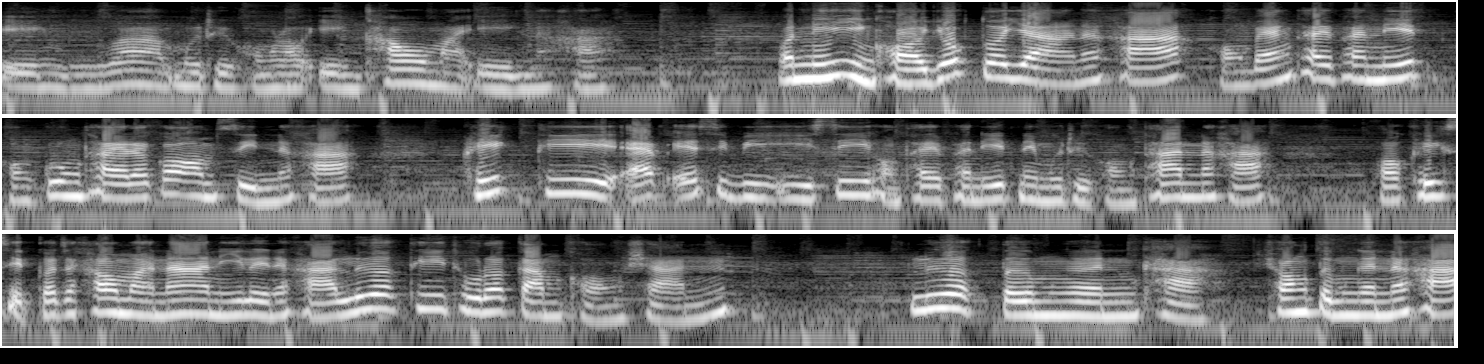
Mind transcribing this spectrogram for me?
เอง หรือว่ามือถือของเราเองเข้ามาเองนะคะ วันนี้หญิงขอยกตัวอย่างนะคะ ของแบงก์ไทยพาณิชย์ของกรุงไทยแล้วก็ออมสินนะคะ คลิกที่แอป SCB Easy ของไทยพาณิชย์ในมือถือของท่านนะคะ พอคลิกเสร็จก็จะเข้ามาหน้านี้เลยนะคะ เลือกที่ธุรกรรมของฉัน เลือกเติมเงินค่ะ ช่องเติมเงินนะคะ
